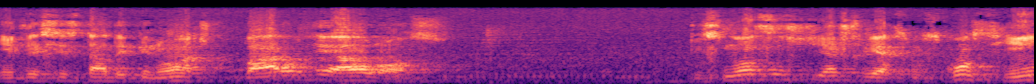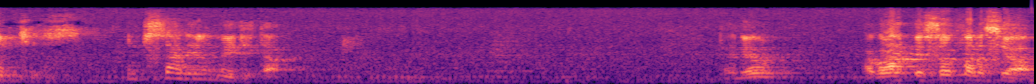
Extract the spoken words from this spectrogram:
entre esse estado hipnótico para o real nosso. E se nós já estivéssemos conscientes, não precisaríamos meditar. Entendeu? Agora a pessoa fala assim, ó,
